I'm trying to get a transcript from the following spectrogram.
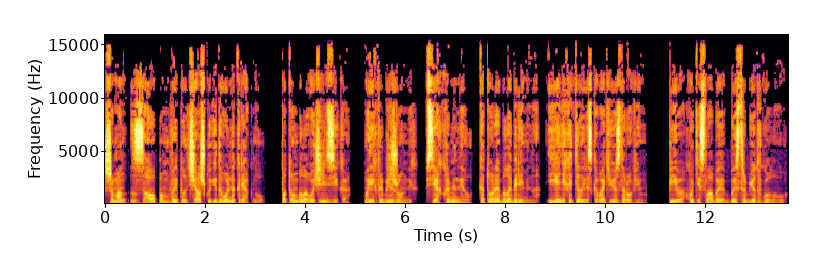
Шаман с залпом выпил чашку и довольно крякнул. Потом была очередь Зика, моих приближенных, всех, кроме Нел, которая была беременна, и я не хотел рисковать ее здоровьем. Пиво, хоть и слабое, быстро бьет в голову.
